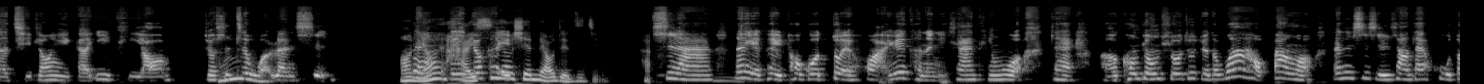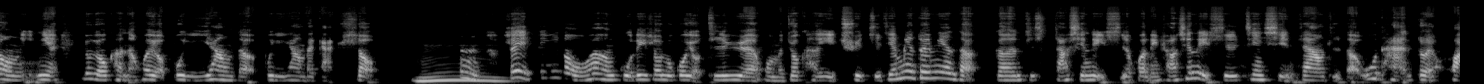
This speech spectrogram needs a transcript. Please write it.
的其中一个议题哦，就是自我认识。嗯、哦，你要还是要先了解自己。是啊，那也可以透过对话，因为可能你现在听我在呃空中说，就觉得哇，好棒哦。但是事实上，在互动里面，又有可能会有不一样的、不一样的感受。嗯嗯，所以第一个我会很鼓励说，如果有资源，我们就可以去直接面对面的跟咨商心理师或临床心理师进行这样子的物谈对话。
